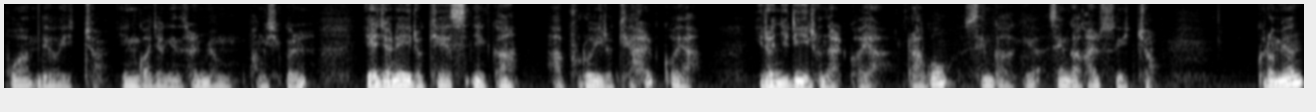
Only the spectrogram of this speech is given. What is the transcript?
포함되어 있죠. 인과적인 설명 방식을 예전에 이렇게 했으니까 앞으로 이렇게 할 거야. 이런 일이 일어날 거야. 라고 생각할 수 있죠. 그러면,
